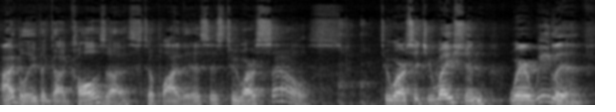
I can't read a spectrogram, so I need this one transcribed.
I believe that God calls us to apply this is to ourselves, to our situation where we live.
